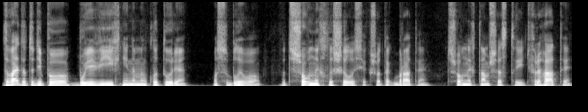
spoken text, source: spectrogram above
Давайте тоді по бойовій їхній номенклатурі, особливо, от що в них лишилось, якщо так брати що в них там ще стоїть? Фрегати?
